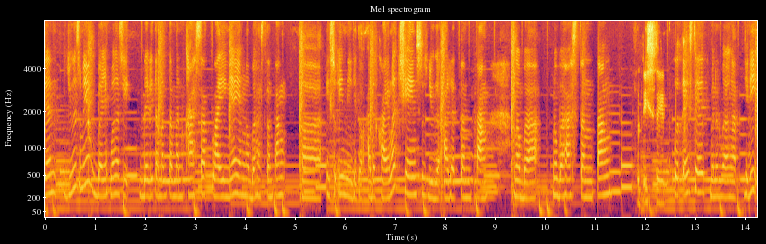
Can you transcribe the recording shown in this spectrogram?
Dan juga sebenarnya banyak banget sih dari teman-teman kasat lainnya yang ngebahas tentang uh, isu ini gitu. Ada climate change, terus juga ada tentang ngeba ngebahas tentang food estate. food estate, bener banget. Jadi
